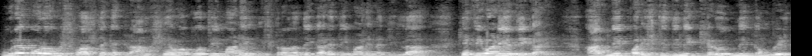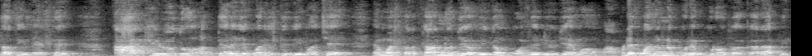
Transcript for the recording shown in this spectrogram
પૂરેપૂરો વિશ્વાસ છે કે ગ્રામ સેવકોથી માંડીને વિસ્તરણ અધિકારીથી માંડીને જિલ્લા ખેતીવાડી અધિકારી આજની પરિસ્થિતિની ખેડૂતની ગંભીરતાથી લેશે. આ ખેડૂતો અત્યારે જે પરિસ્થિતિમાં છે, એમાં સરકારનો જે અભિગમ પોઝિટિવ છે, એમાં આપણે પણ એમને પૂરેપૂરો સહકાર આપી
